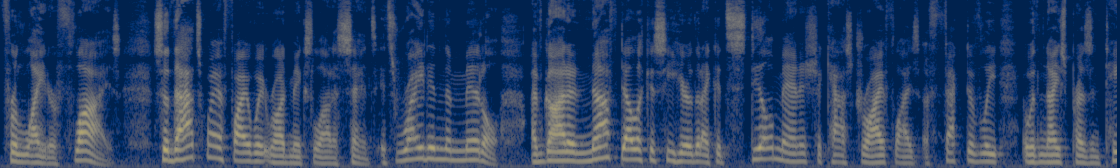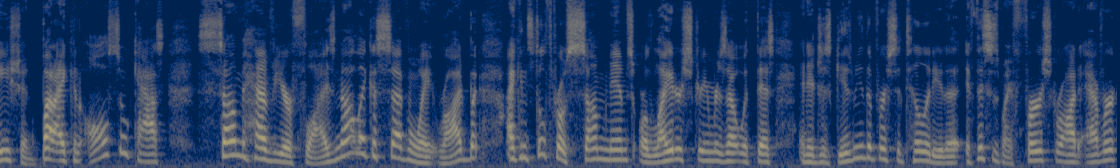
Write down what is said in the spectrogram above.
for lighter flies. So that's why a 5 weight rod makes a lot of sense. It's right in the middle. I've got enough delicacy here that I could still manage to cast dry flies effectively with nice presentation. But I can also cast some heavier flies, not like a 7 weight rod, but I can still throw some nymphs or lighter streamers out with this, and it just gives me the versatility that if this is my first rod ever,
